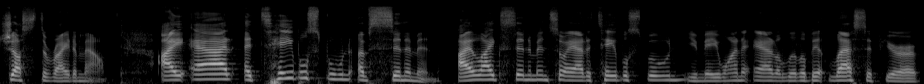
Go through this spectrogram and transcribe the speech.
just the right amount. I add a tablespoon of cinnamon. I like cinnamon, so I add a tablespoon. You may want to add a little bit less if you're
